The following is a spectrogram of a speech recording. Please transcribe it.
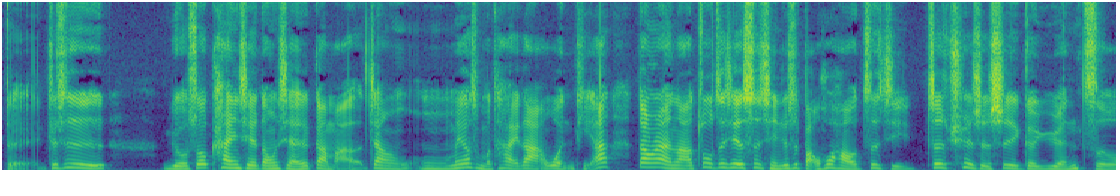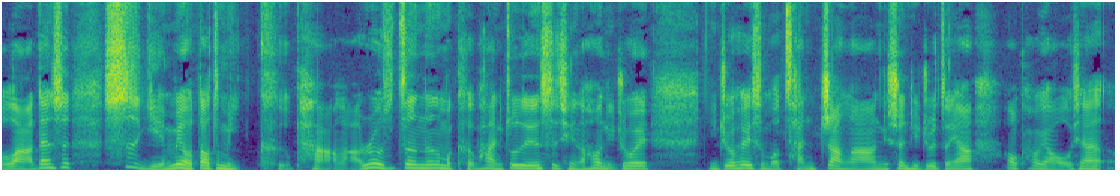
对，就是有时候看一些东西还是干嘛的，这样嗯，没有什么太大问题啊。当然啦，做这些事情就是保护好自己，这确实是一个原则啦。但是视野没有到这么可怕啦。如果是真的那么可怕，你做这件事情，然后你就会 你就会什么残障啊，你身体就会怎样？哦靠腰，我现在哦，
